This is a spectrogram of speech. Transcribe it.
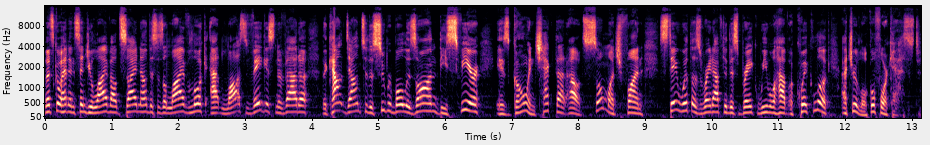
Let's go ahead and send you live outside now. This is a live look at Las Vegas, Nevada. The countdown to the Super Bowl is on. The Sphere is going go and check that out. So much fun. Stay with us right after this break. We will have a quick look at your local forecast.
